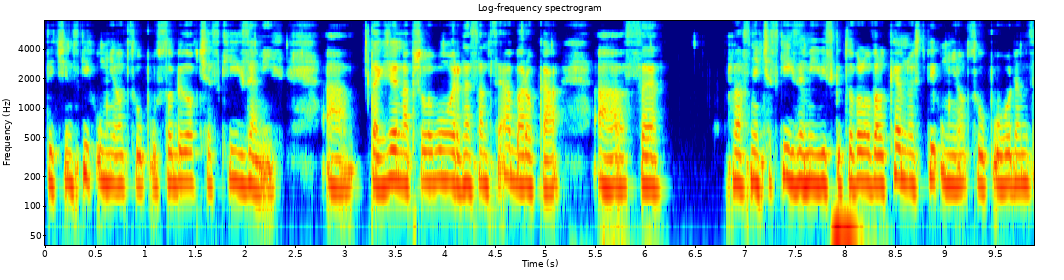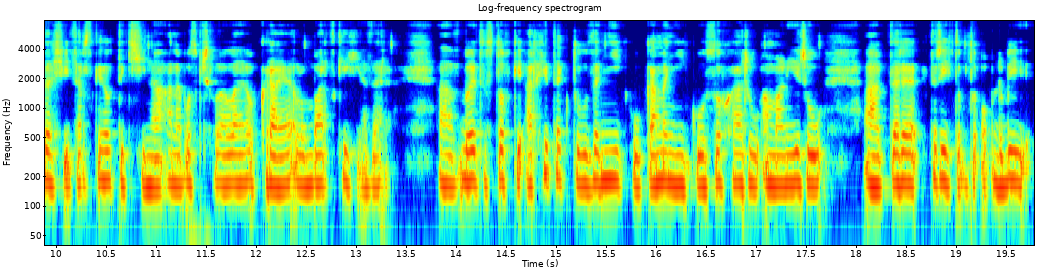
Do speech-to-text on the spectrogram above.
tyčinských umělců působilo v českých zemích. A, takže na přelomu renesance a baroka a, se vlastně v českých zemích vyskytovalo velké množství umělců původem ze švýcarského Tyčína anebo z přilelého kraje Lombardských jezer. Byly to stovky architektů, zemníků, kameníků, sochařů a malířů, které, kteří v tomto období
